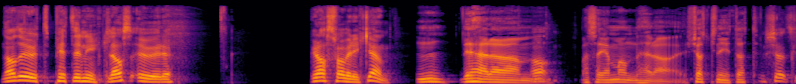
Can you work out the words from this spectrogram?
När han drog ut Peter Niklas ur glassfabriken, Mm, det här, um, Ja. vad säger man, det här uh, köttknytet. kött-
